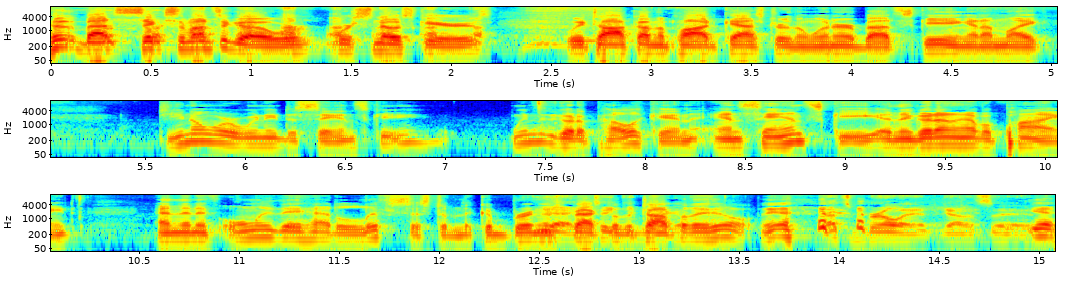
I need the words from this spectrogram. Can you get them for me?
about six months ago, we're we're snow skiers. We talk on the podcast during the winter about skiing, and I'm like, "Do you know where we need to sand ski? We need to go to Pelican and sand ski, and then go down and have a pint." And then, if only they had a lift system that could bring Yeah, us back to the top of the hill. Yeah. That's brilliant. Gotta say. Yeah.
